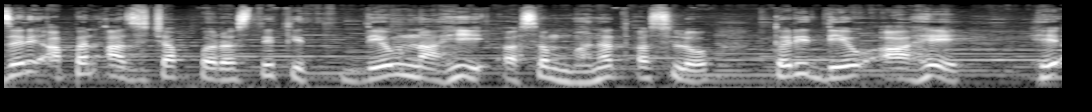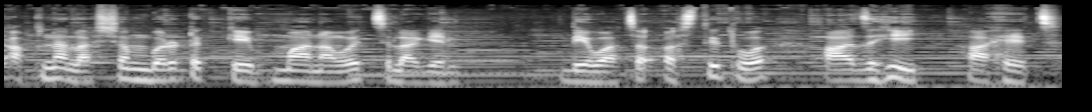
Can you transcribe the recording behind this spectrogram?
जरी आपण आजच्या परिस्थितीत देव नाही असं म्हणत असलो तरी देव आहे हे आपणाला शंभर टक्के मानावेच लागेल. देवाचं अस्तित्व आजही आहेच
